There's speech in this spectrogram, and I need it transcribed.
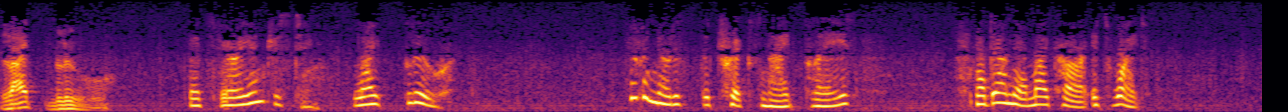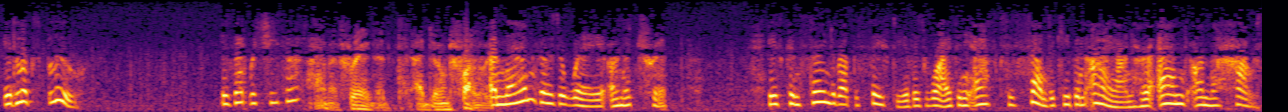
Light blue. That's very interesting. Light blue. You ever notice the tricks Night plays? Now, down there, my car, it's white. It looks blue. Is that what she thought? I'm afraid that I don't follow it. A man goes away on a trip. He's concerned about the safety of his wife, and he asks his son to keep an eye on her and on the house.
